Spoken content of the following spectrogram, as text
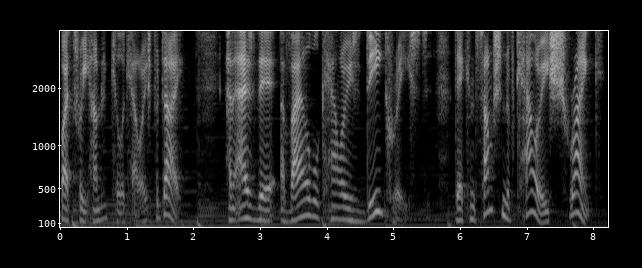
by 300 kilocalories per day. And as their available calories decreased, their consumption of calories shrank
